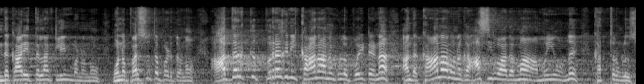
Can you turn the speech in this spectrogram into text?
இந்த காரியத்தெல்லாம் க்ளீன் பண்ணணும். உன்னை பரிசுத்தப்படுத்தணும். அதற்கு பிறகு நீ காணானுக்குள்ள போயிட்டேன்னா அந்த காணான் உனக்கு ஆசீர்வாதமா அமையும்னு கத்தவங்களுக்கு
